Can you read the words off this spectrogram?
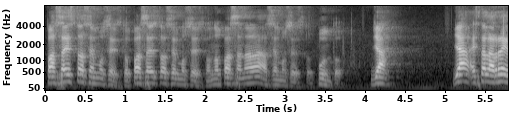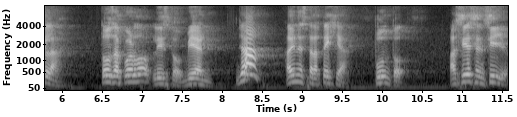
Pasa esto, hacemos esto, pasa esto, hacemos esto, no pasa nada, hacemos esto, punto. Ya. Ya, está la regla. ¿Todos de acuerdo? Listo, bien. Ya, hay una estrategia, punto. Así de sencillo.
